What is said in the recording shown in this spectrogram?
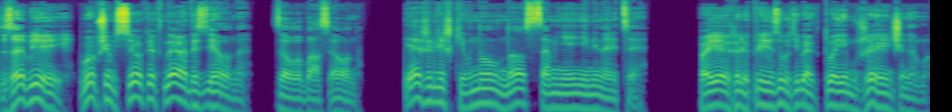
«Забей! В общем, все как надо сделано», — заулыбался он. Я же лишь кивнул, но с сомнениями на лице. «Поехали, привезу тебя к твоим женщинам».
